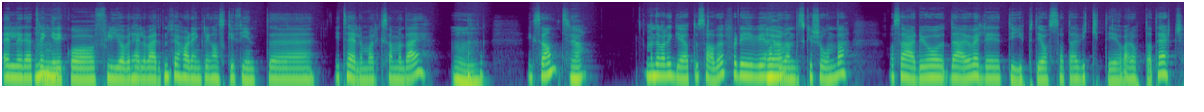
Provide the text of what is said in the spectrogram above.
Eller jeg trenger Mm. ikke å fly over hele verden, for jeg har det egentlig ganske fint eh, i Telemark sammen med deg. Mm. Ikke sant? Ja. Men det var litt gøy at du sa det, fordi vi hadde Ja. den diskusjonen, da. Og så er det jo, det er jo veldig dypt i oss at det er viktig å være oppdatert.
